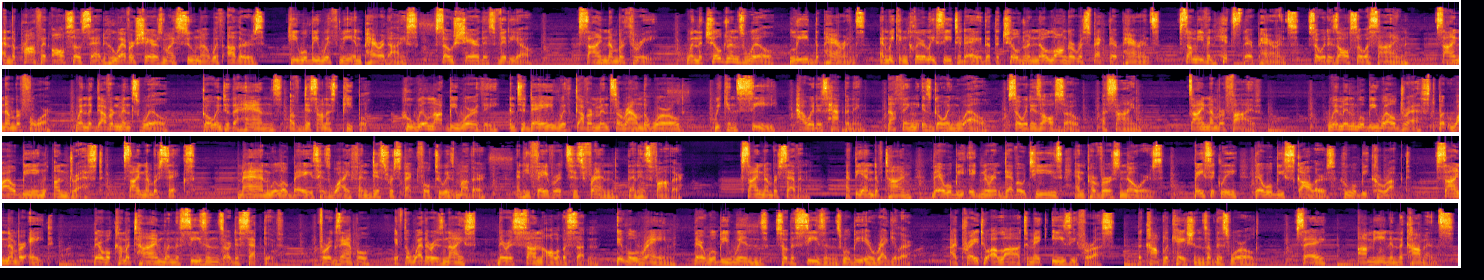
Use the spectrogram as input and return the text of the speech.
And the Prophet also said, whoever shares my sunnah with others, he will be with me in paradise, so share this video. Sign number three. When the children's will lead the parents, and we can clearly see today that the children no longer respect their parents, some even hits their parents, so it is also a sign. Sign number four. When the government's will go into the hands of dishonest people who will not be worthy, and today with governments around the world, we can see how it is happening. Nothing is going well, so it is also a sign. Sign number five. Women will be well dressed, but while being undressed. Sign number six. Man will obeys his wife and disrespectful to his mother, and he favorites his friend than his father. Sign number seven. At the end of time, there will be ignorant devotees and perverse knowers. Basically, there will be scholars who will be corrupt. Sign number eight. There will come a time when the seasons are deceptive. For example, if the weather is nice, there is sun all of a sudden. It will rain, there will be winds, so the seasons will be irregular. I pray to Allah to make easy for us the complications of this world. Say, Amin in the comments.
